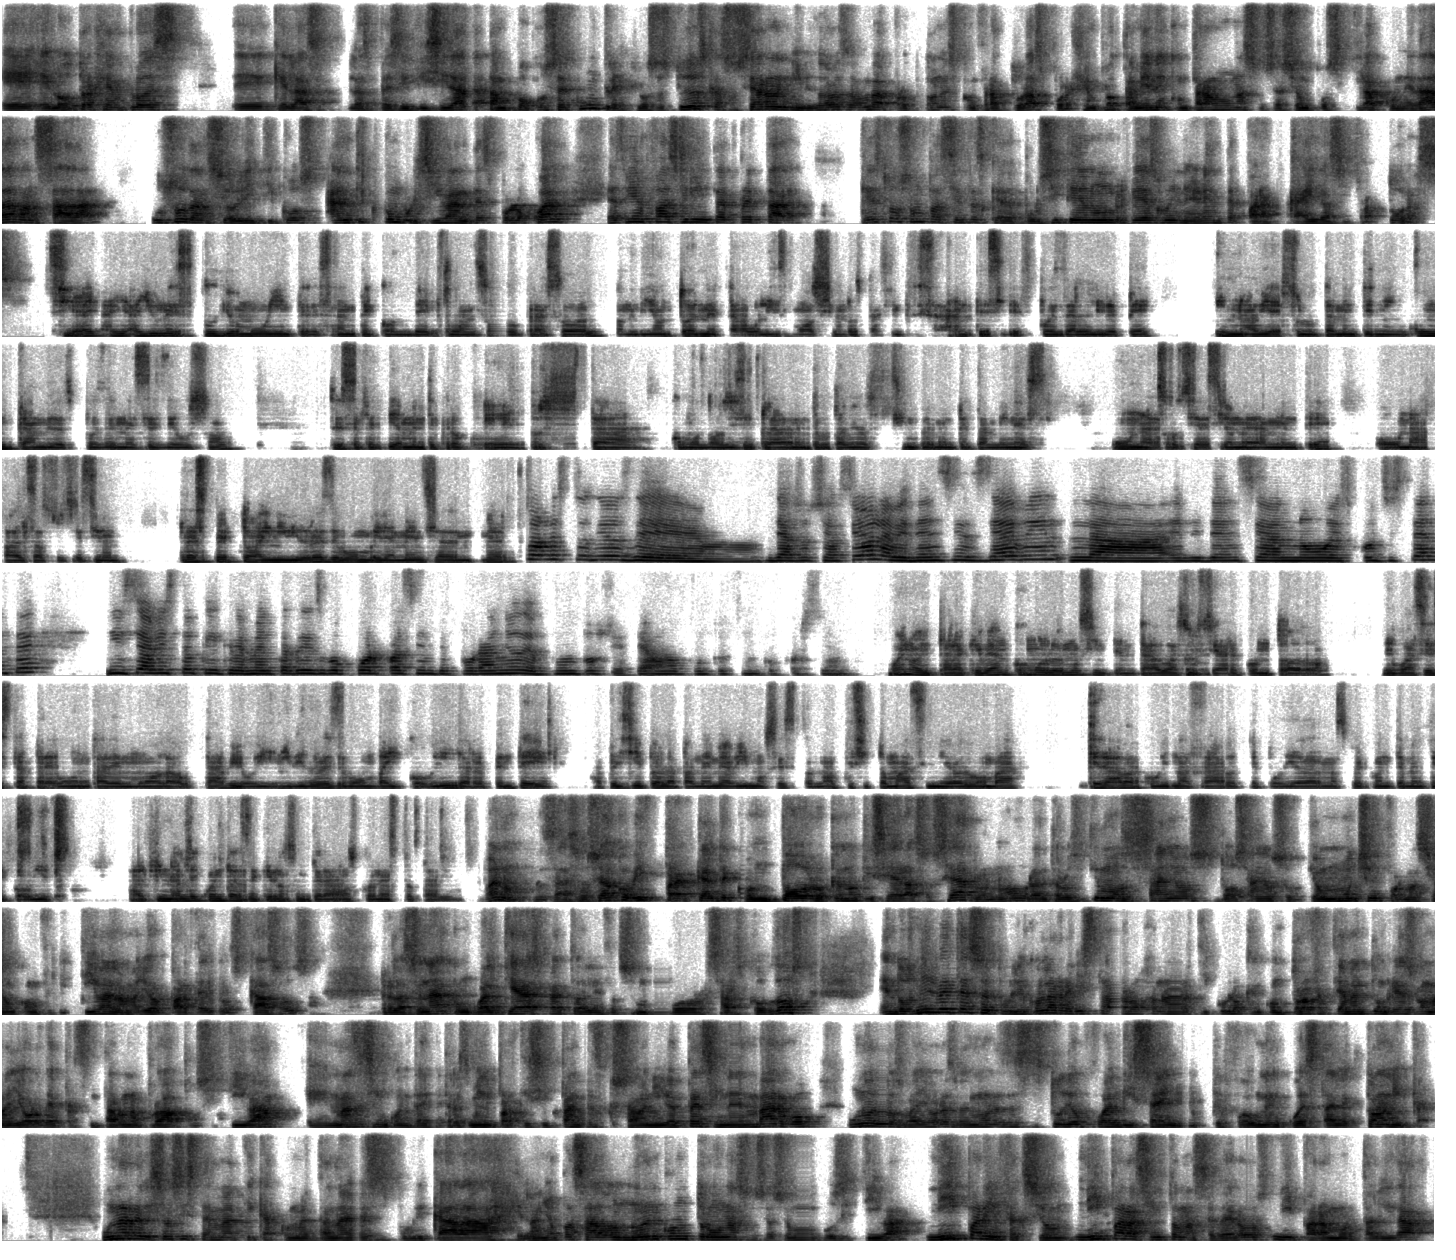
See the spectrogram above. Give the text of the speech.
Eh, el otro ejemplo es eh, que la especificidad tampoco se cumple. Los estudios que asociaron inhibidores de bomba de protones con fracturas, por ejemplo, también encontraron una asociación positiva con edad avanzada, uso de ansiolíticos, anticonvulsivantes, por lo cual es bien fácil interpretar que estos son pacientes que de por sí tienen un riesgo inherente para caídas y fracturas. Sí, hay, hay, un estudio muy interesante con dexlansoprazol, donde vieron todo el metabolismo en los pacientes antes y después del IVP y no había absolutamente ningún cambio después de meses de uso. Entonces, efectivamente, creo que pues, está, como nos dice claramente Octavio, simplemente también es una asociación meramente o una falsa asociación. Respecto a inhibidores de bomba y demencia de Merck. Son estudios de, de asociación, la evidencia es débil, la evidencia no es consistente y se ha visto que incrementa el riesgo por paciente por año de 0.7 a 1.5%. Bueno, y para que vean cómo lo hemos intentado asociar con todo, a hacer esta pregunta de moda, Octavio, inhibidores de bomba y COVID. De repente, al principio de la pandemia vimos esto, ¿no? Que si tomabas inhibidor de bomba, te daba COVID más raro, te podía dar más frecuentemente COVID. Al final de cuentas, ¿de qué nos enteramos con esto, Octavio? Bueno, pues asoció a COVID prácticamente con todo lo que uno quisiera asociarlo, ¿no? Durante los últimos años, dos años, surgió mucha información conflictiva en la mayor parte de los casos relacionada con cualquier aspecto de la infección por SARS-CoV-2. En 2020 se publicó en la revista Roja un artículo que encontró efectivamente un riesgo mayor de presentar una prueba positiva en más de 53 mil participantes que usaban IVP. Sin embargo, uno de los mayores bemoles de este estudio fue el diseño, que fue una encuesta electrónica. Una revisión sistemática con metaanálisis publicada el año pasado no encontró una asociación positiva ni para infección, ni para síntomas severos, ni para mortalidad.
